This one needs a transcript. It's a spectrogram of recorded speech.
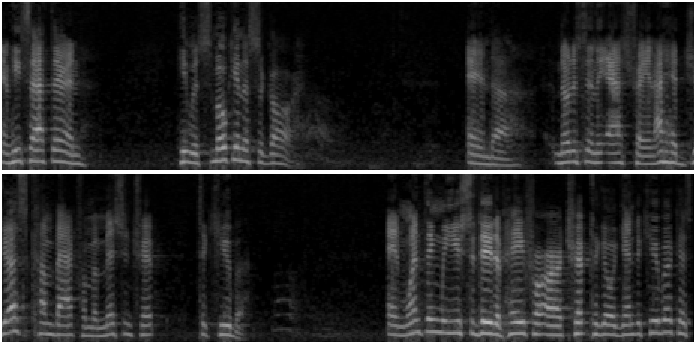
And he sat there and he was smoking a cigar. And uh, noticed in the ashtray, and I had just come back from a mission trip to Cuba. And one thing we used to do to pay for our trip to go again to Cuba, because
